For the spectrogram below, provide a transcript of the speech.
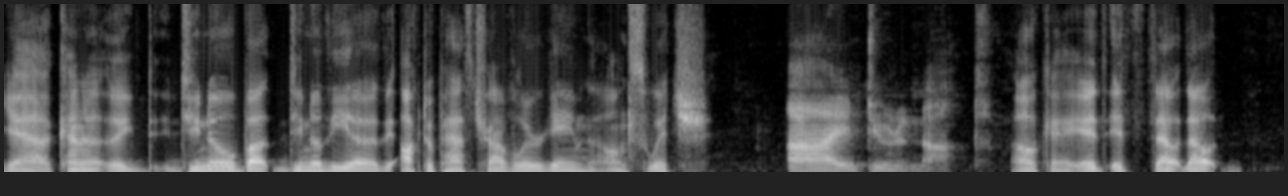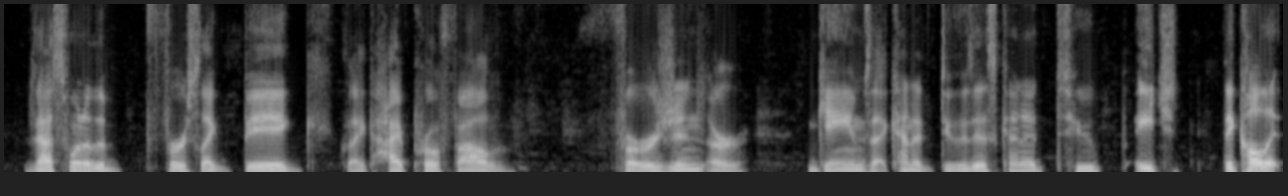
Yeah, kind of. Like, do you know about? Do you know the uh, the Octopath Traveler game on Switch? I do not. Okay, it, it's that that that's one of the first like big like high profile version or games that kind of do this kind of two H. They call it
